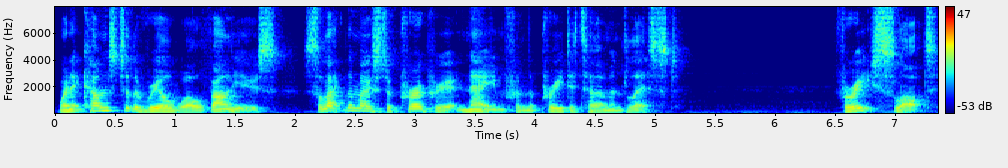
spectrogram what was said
When it comes to the real-world values, select the most appropriate name from the predetermined list. For each slot,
